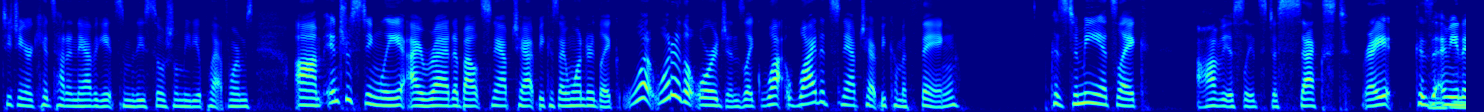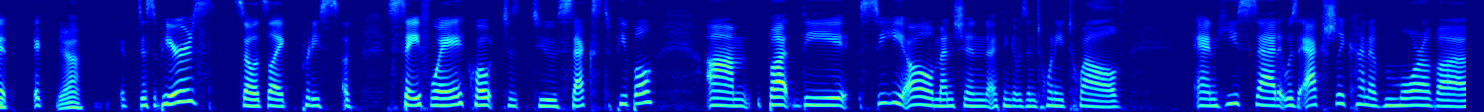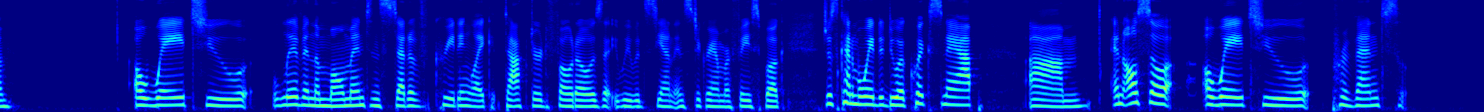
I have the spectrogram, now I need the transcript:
teaching our kids how to navigate some of these social media platforms. Um, interestingly, I read about Snapchat because I wondered, like, what what are the origins? Like, why why did Snapchat become a thing? Because to me, it's like obviously it's just sext, right? Because I mean, Mhm. it it Yeah. it disappears. So it's like pretty s- a safe way, quote, to, to sext people. Um, but the CEO mentioned, I think it was in 2012, and he said it was actually kind of more of a a way to live in the moment instead of creating like doctored photos that we would see on Instagram or Facebook. Just kind of a way to do a quick snap, um, and also a way to prevent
